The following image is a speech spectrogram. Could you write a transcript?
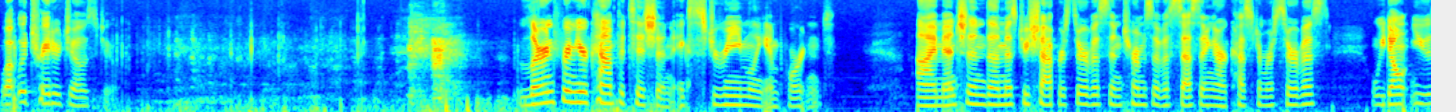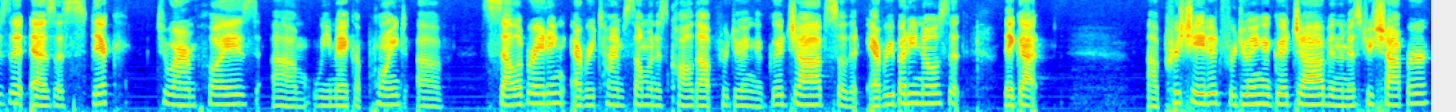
What would Trader Joe's do? Learn from your competition, extremely important. I mentioned the mystery shopper service in terms of assessing our customer service. We don't use it as a stick to our employees. Um, we make a point of celebrating every time someone is called out for doing a good job so that everybody knows that they got appreciated for doing a good job in the mystery shopper.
